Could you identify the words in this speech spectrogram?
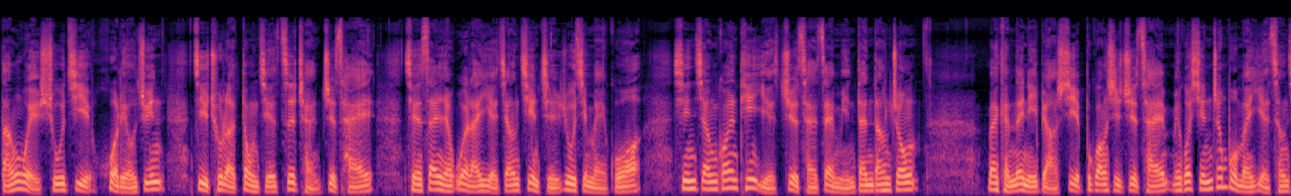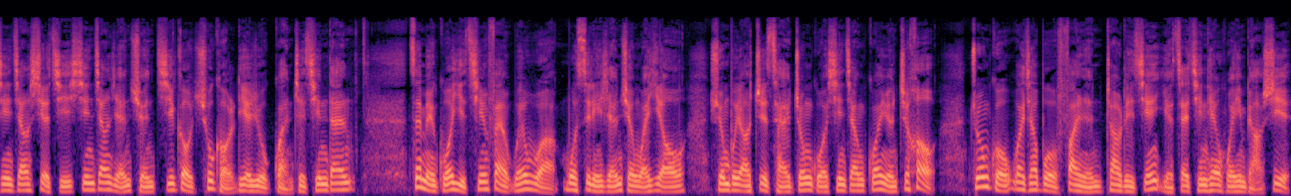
党委书记霍留军寄出了冻结资产制裁，前三人未来也将禁止入境美国。新疆官厅也制裁在名单当中。麦肯内尼表示，不光是制裁，美国行政部门也曾经将涉及新疆人权机构出口列入管制清单。在美国以侵犯维吾尔穆斯林人权为由，宣布要制裁中国新疆官员之后，中国外交部发言人赵立坚也在今天回应表示，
